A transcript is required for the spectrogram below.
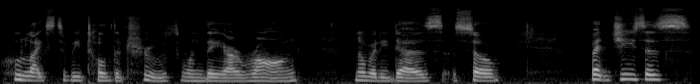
who likes to be told the truth when they are wrong? Nobody does. So, but Jesus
